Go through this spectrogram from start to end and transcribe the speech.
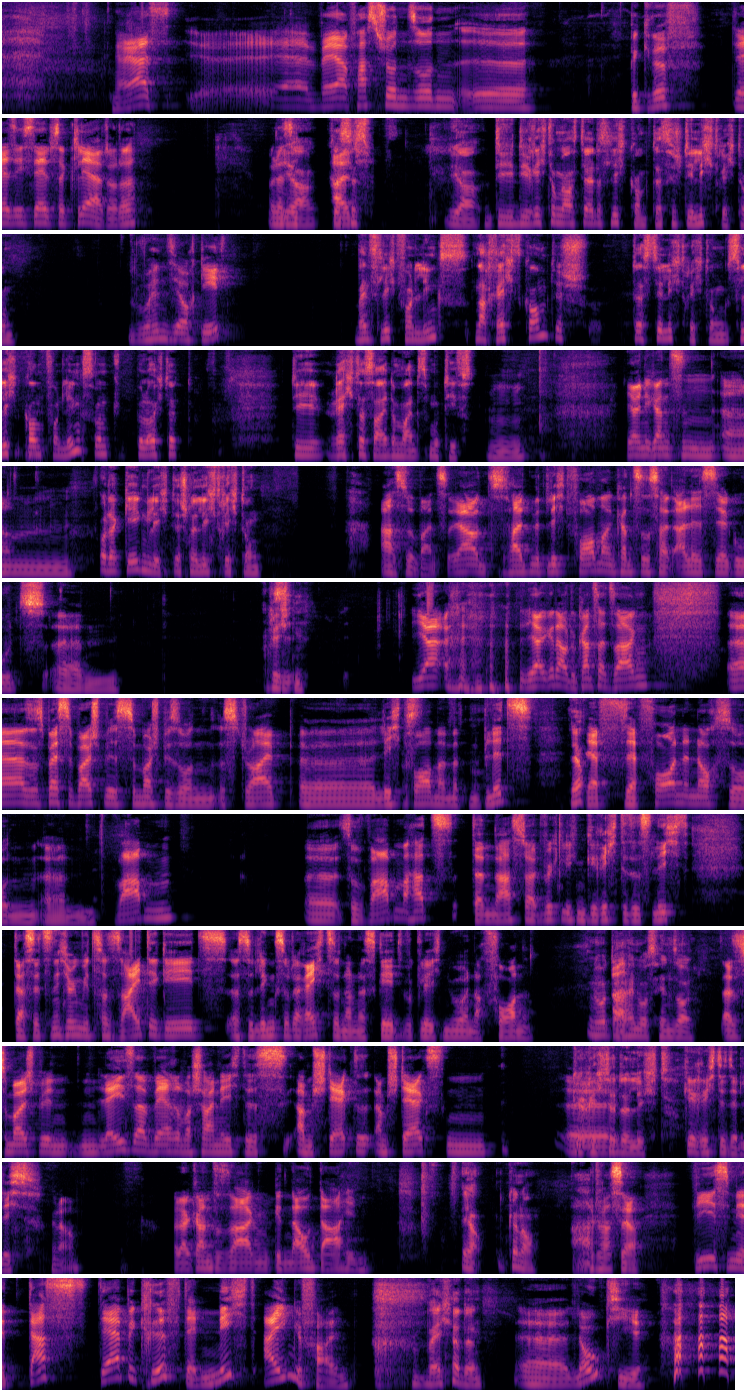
Naja, es äh, wäre fast schon so ein äh, Begriff, der sich selbst erklärt, oder? Oder so ja, das halt- ist ja die, die Richtung, aus der das Licht kommt. Das ist die Lichtrichtung. wohin sie auch geht. Wenn das Licht von links nach rechts kommt, ist das die Lichtrichtung. Das Licht kommt von links und beleuchtet die rechte Seite meines Motivs. Mhm. Ja, und die ganzen, ähm, Oder Gegenlicht ist eine Lichtrichtung. Ach so meinst du. Ja, und halt mit Lichtformern kannst du das halt alles sehr gut, ähm, Richten. Ja, ja, genau. Du kannst halt sagen, äh, also das beste Beispiel ist zum Beispiel so ein Stripe-Lichtformer mit einem Blitz, Ja. der, der vorne noch so ein ähm, Waben, äh, so Waben hat. Dann hast du halt wirklich ein gerichtetes Licht, das jetzt nicht irgendwie zur Seite geht, also links oder rechts, sondern es geht wirklich nur nach vorne. Nur dahin, wo es hin soll. Also zum Beispiel ein Laser wäre wahrscheinlich das am, stärkte, am stärksten äh, Gerichtete Licht. gerichtete Licht, genau. Und dann kannst du sagen, genau dahin. Ja, genau. Ah, du hast ja. Wie ist mir das, der Begriff, denn nicht eingefallen? Welcher denn? Äh, Loki.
